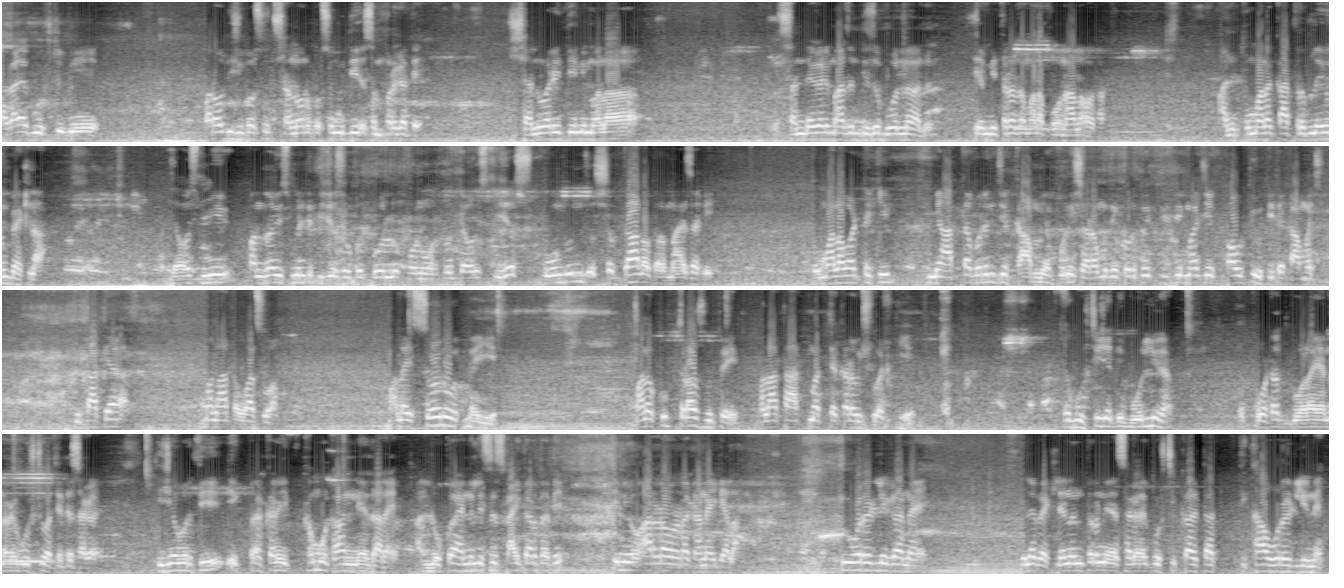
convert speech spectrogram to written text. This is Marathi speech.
सगळ्या गोष्टी मी परवा दिवशीपासून शनिवारपासून मी तिच्या संपर्कात आहे. शनिवारी तिने मला संध्याकाळी माझं तिचं बोलणं आलं. त्या मित्राचा मला फोन आला होता. आणि तो मला कात्रजला येऊन भेटला. ज्यावेळेस मी पंधरा वीस मिनटं तिच्यासोबत बोललो फोनवर तो त्यावेळेस तिच्या तोंडून जो शब्द आला होता माझ्यासाठी तो मला वाटतं की मी आत्तापर्यंत जे काम या पुणे शहरामध्ये करतोय ती ती माझी एक पावती होती त्या कामाची. की तात्या मला आता वाचवा. मला हे सहन होत नाहीये. मला खूप त्रास होतोय. मला आता आत्महत्या करावीशी वाटते त्या गोष्टी ज्या ती बोलली ना त्या पोटात गोळा येणाऱ्या गोष्टी होत्या त्या सगळ्या. तिच्यावरती एक प्रकारे इतका मोठा अन्याय झाला आहे आणि लोक ॲनालिसिस काय करतात ते? तिने आरडाओरडा का नाही केला? ती ओरडली का नाही? तिला भेटल्यानंतर या सगळ्या गोष्टी कळतात. ती का ओरडली नाही?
